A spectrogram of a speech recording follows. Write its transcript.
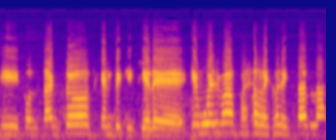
y contactos, gente que quiere que vuelva para reconectarla.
